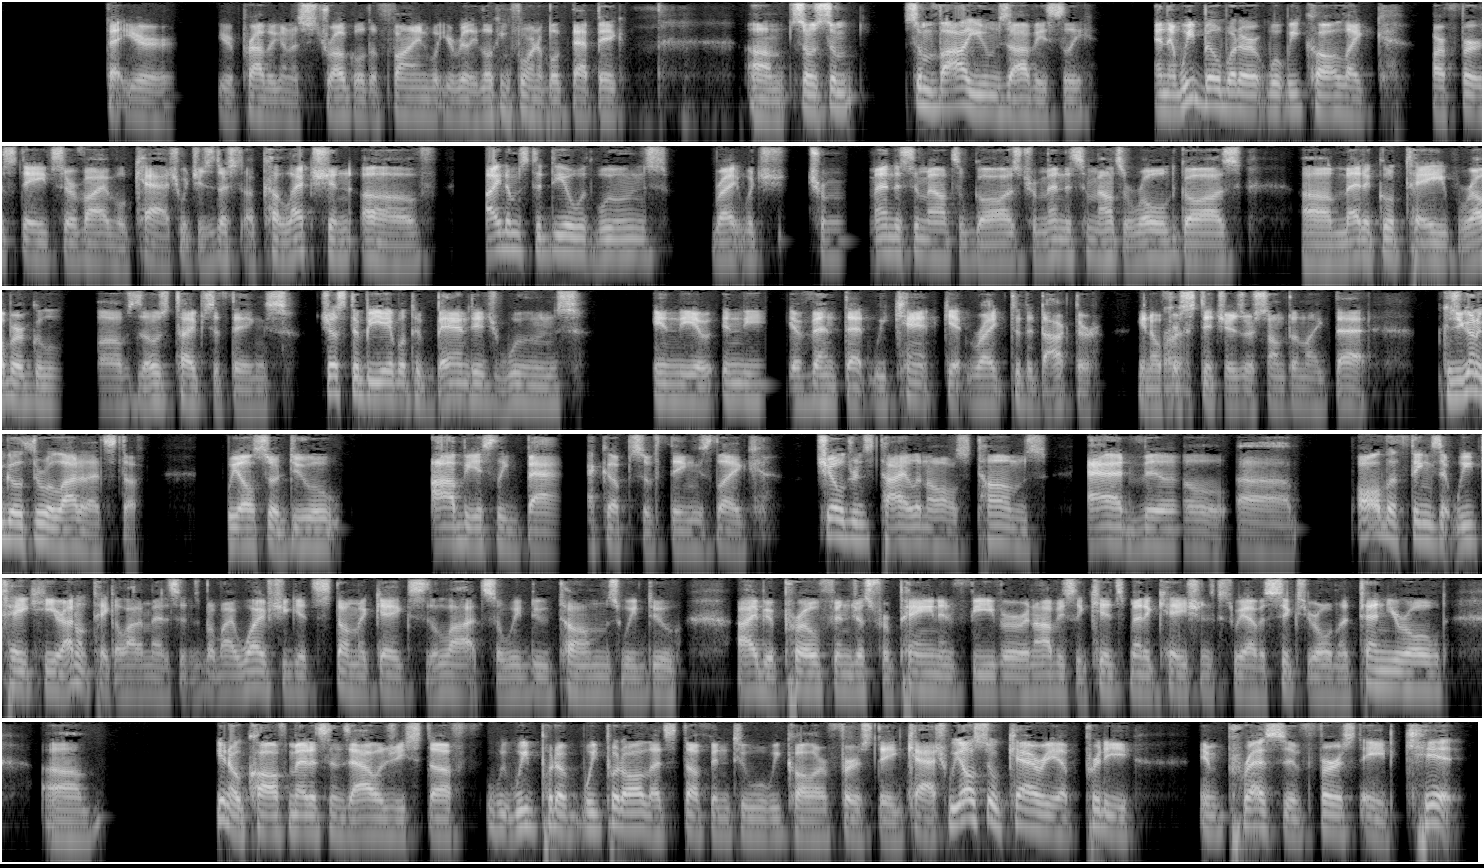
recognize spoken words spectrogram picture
that you're you're probably going to struggle to find what you're really looking for in a book that big. Um, so some some volumes, obviously, and then we build what are what we call like our first aid survival cache, which is just a collection of items to deal with wounds, right? Which tremendous amounts of gauze, tremendous amounts of rolled gauze, uh, medical tape, rubber gloves, those types of things, just to be able to bandage wounds in the in the event that we can't get right to the doctor, you know, for stitches or something like that, because you're going to go through a lot of that stuff. We also do obviously backups of things like children's Tylenols, Tums, Advil, uh, all the things that we take here. I don't take a lot of medicines, but my wife she gets stomach aches a lot, so we do Tums, we do ibuprofen just for pain and fever, and obviously kids medications because we have a six year old and a ten year old. Um, you know, cough medicines, allergy stuff. We, we put a we put all that stuff into what we call our first aid cache. We also carry a pretty impressive first aid kit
